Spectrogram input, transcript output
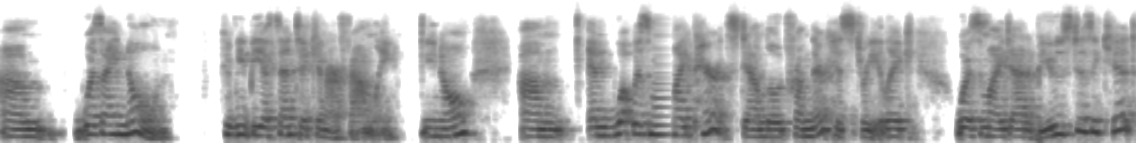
Um, was I known? Could we be authentic in our family? You know? Um, and what was my parents' download from their history? Like, was my dad abused as a kid?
